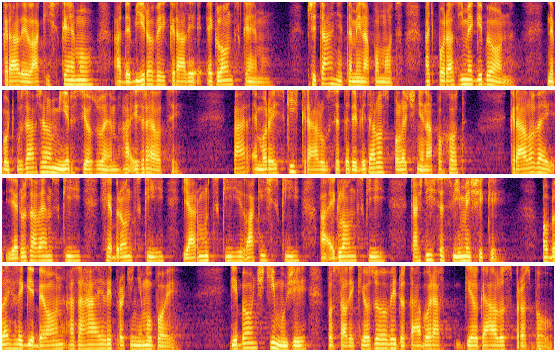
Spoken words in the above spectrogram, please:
králi Lakíšskému a Debírovi, králi Eglonskému. Přitáhněte mi na pomoc, ať porazíme Gibeon, neboť uzavřel mír s Jozuem a Izraelci. Pár emorejských králů se tedy vydalo společně na pochod králové jeruzalémský, hebronský, jarmucký, lakýšský a eglonský, každý se svými šiky. Oblehli Gibeon a zahájili proti němu boj. Gibeonští muži poslali k Jozovi do tábora v Gilgálu s prozbou.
